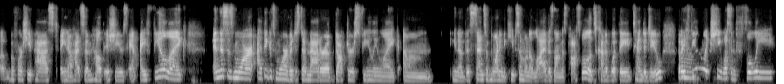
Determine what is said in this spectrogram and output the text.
uh, before she passed, you know, had some health issues and I feel like and this is more I think it's more of a just a matter of doctors feeling like um you know the sense of wanting to keep someone alive as long as possible it's kind of what they tend to do. But mm-hmm. i feel like she wasn't fully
